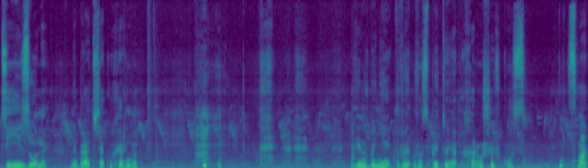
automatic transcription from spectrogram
цієї зони. Не брати всяку херню. Він в мені воспитує хороший вкус. Смак.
